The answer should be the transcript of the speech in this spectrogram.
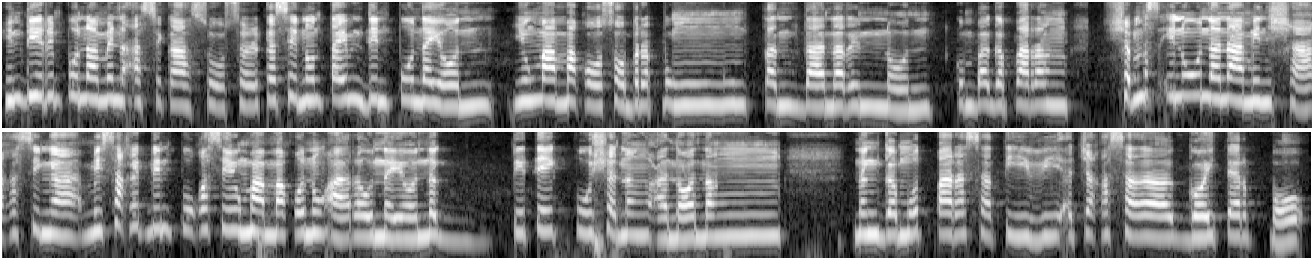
Hindi rin po namin naasikaso, sir. Kasi nung time din po na yon, yung mama ko, sobra pong tanda na rin noon. Kumbaga parang, siya, mas inuna namin siya kasi nga, may sakit din po kasi yung mama ko nung araw na yon. Nagtitake po siya ng ano, ng, ng gamot para sa TV at saka sa goiter po.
